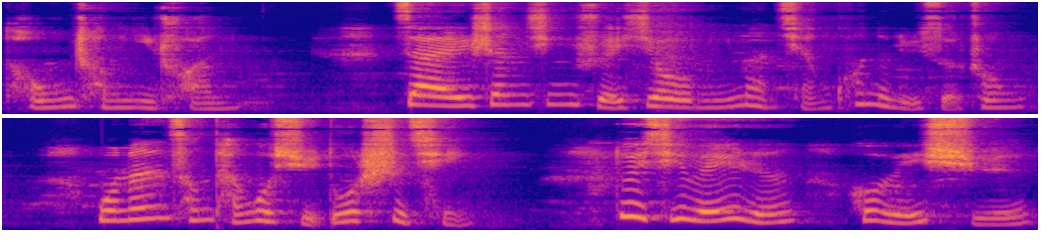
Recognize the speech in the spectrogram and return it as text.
同乘一船，在山清水秀、弥漫乾坤的绿色中，我们曾谈过许多事情，对其为人和为学。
